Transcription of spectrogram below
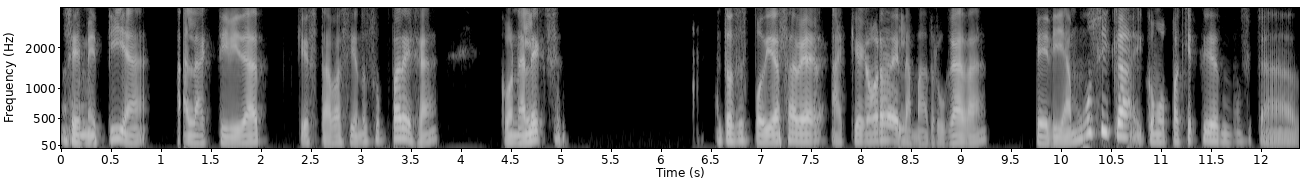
se metía a la actividad que estaba haciendo su pareja con Alexa. Entonces podía saber a qué hora de la madrugada pedía música y como para qué pides música a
